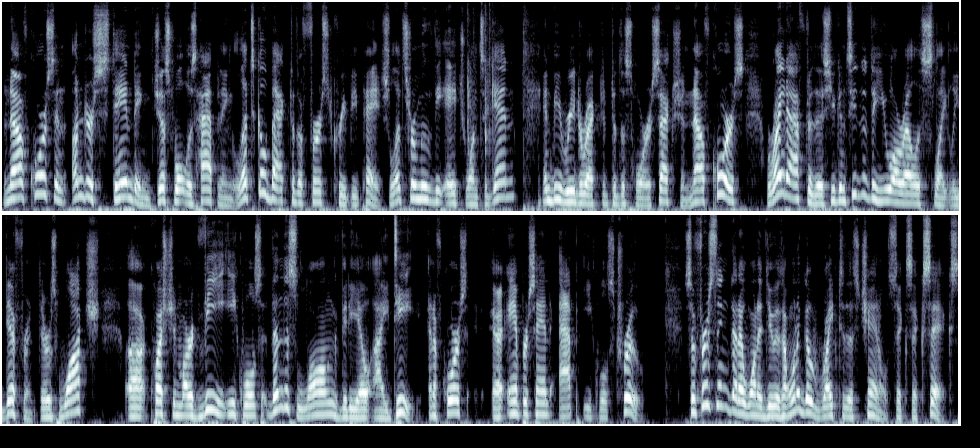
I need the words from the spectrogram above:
Now, of course, in understanding just what was happening, let's go back to the first creepy page. let's remove the H once again and be redirected to this horror section. Now, of course, right after this, you can see that the URL is slightly different. There's watch uh, question mark V equals, then this long video ID. And of course, uh, ampersand app equals true. So first thing that I want to do is I want to go right to this channel, 666.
